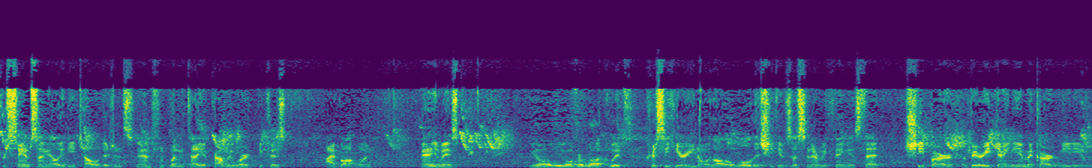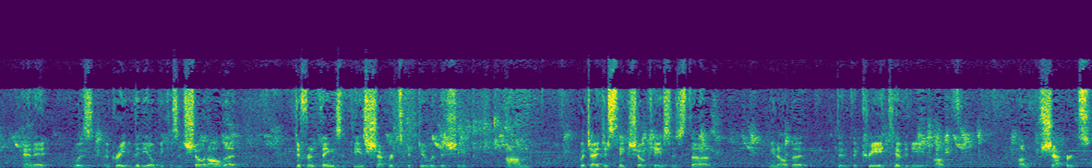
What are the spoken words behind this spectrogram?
for Samsung LED televisions, and let me tell you, it probably worked because I bought one. Anyways, you know, we overlook with Chrissy here, you know, with all the wool that she gives us and everything, is that sheep are a very dynamic art medium, and it was a great video because it showed all the different things that these shepherds could do with the sheep, um, which I just think showcases the, you know, the the, the creativity of of shepherds,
